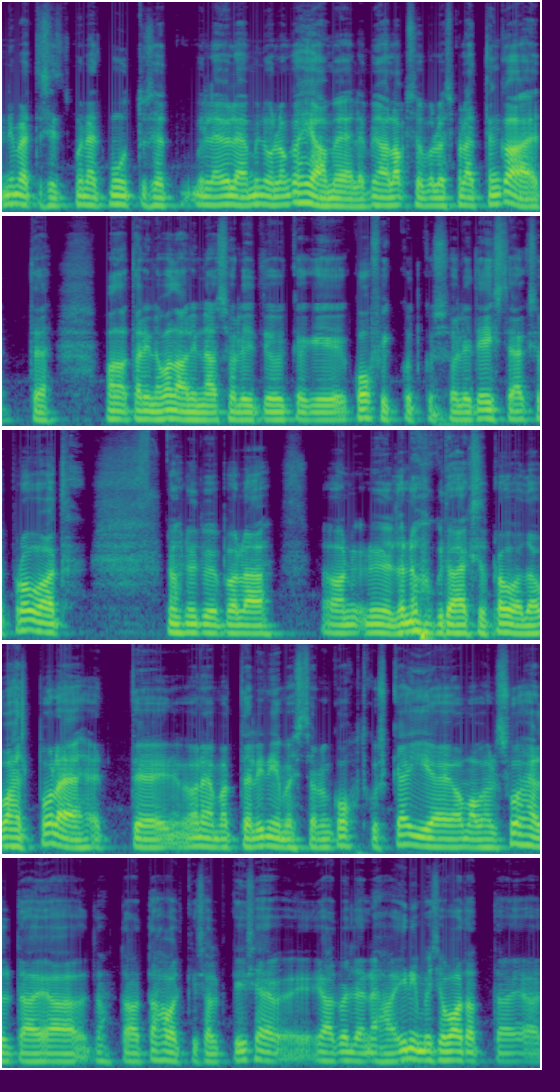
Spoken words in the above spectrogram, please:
nimetasid mõned muutused, mille üle minul on ka hea meel, et mina lapsepõlves mäletan ka, et Tallinna vanalinnas olid ju ikkagi kohvikud, kus olid eestiaegsed prouad, noh, nüüd võib-olla on nii-öelda nõukogudeaegsed prouad, aga vahet pole, et eh, vanematel inimestel on koht, kus käia ja omavahel suhelda ja noh, ta tahavadki sealt ise head välja näha, inimesi vaadata ja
